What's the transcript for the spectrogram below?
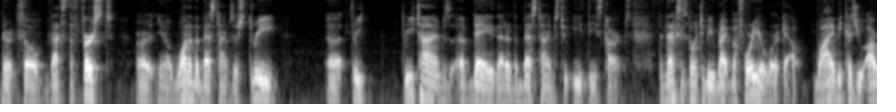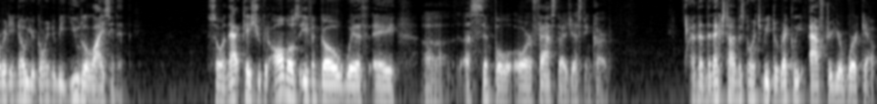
There, so that's the first, or you know, one of the best times. There's three, uh, three, three times of day that are the best times to eat these carbs. The next is going to be right before your workout. Why? Because you already know you're going to be utilizing it. So in that case, you could almost even go with a uh, a simple or fast digesting carb. And then the next time is going to be directly after your workout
